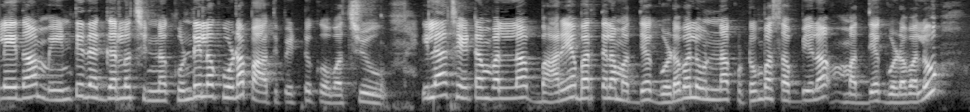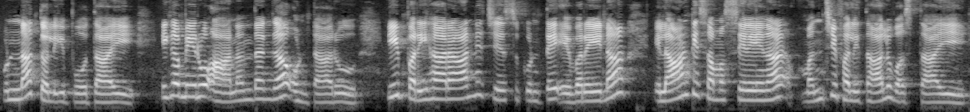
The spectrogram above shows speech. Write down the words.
లేదా మీ ఇంటి దగ్గరలో చిన్న కుండీలో కూడా పాతి పెట్టుకోవచ్చు. ఇలా చేయటం వల్ల భార్యాభర్తల మధ్య గొడవలు ఉన్న కుటుంబ సభ్యుల మధ్య గొడవలు ఉన్న తొలగిపోతాయి. ఇక మీరు ఆనందంగా ఉంటారు. ఈ పరిహారాన్ని చేసుకుంటే ఎవరైనా ఎలాంటి సమస్యలైనా మంచి ఫలితాలు వస్తాయి.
